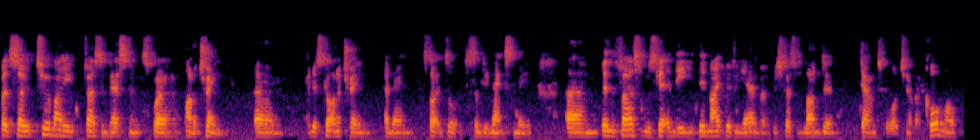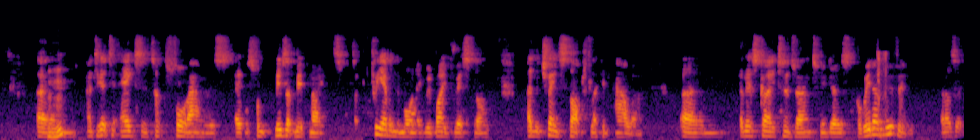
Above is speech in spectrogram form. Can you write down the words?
but so two of my first investments were on a train. Um, I just got on a train and then started talking to somebody next to me. Um, then the first one was getting the, the night Riviera, which goes from London down towards you know, like Cornwall. Um, mm-hmm. And to get to Exeter it took four hours. It was from it was at midnight, like 3 a.m. in the morning. We're by Bristol, and the train stopped for like an hour. Um, and this guy turns around to me and goes, "Are we not moving?" And I was like,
